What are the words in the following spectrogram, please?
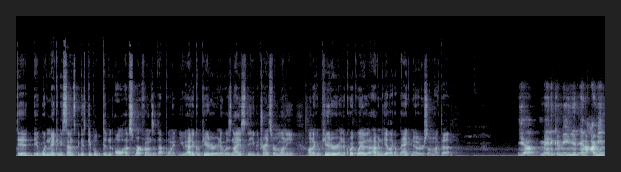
did, it wouldn't make any sense because people didn't all have smartphones at that point. You had a computer, and it was nice that you could transfer money on a computer in a quick way without having to get like a banknote or something like that. Yeah, made it convenient, and I mean,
